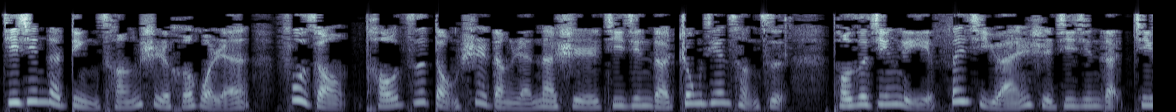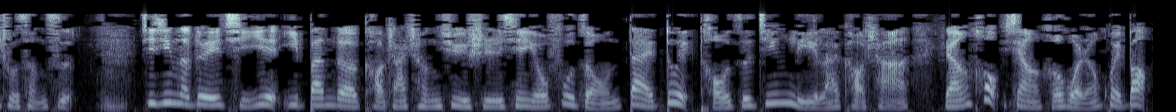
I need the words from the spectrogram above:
基金的顶层是合伙人、副总、投资董事等人呢，是基金的中间层次；投资经理、分析员是基金的基础层次。嗯，基金呢，对企业一般的考察程序是先由副总带队投资经理来考察，然后向合伙人汇报。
